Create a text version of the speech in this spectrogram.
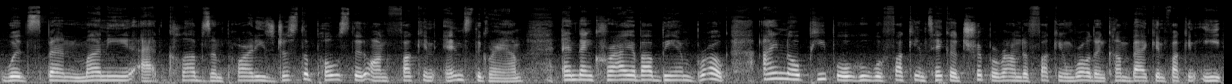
would spend money at clubs and parties just to post it on fucking Instagram and then cry about being broke. I know people who will fucking take a trip around the fucking world and come back and fucking eat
